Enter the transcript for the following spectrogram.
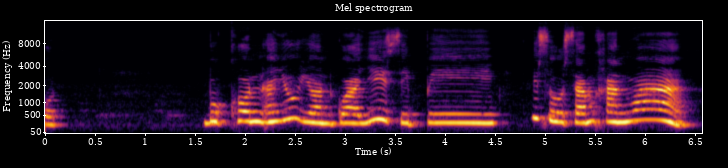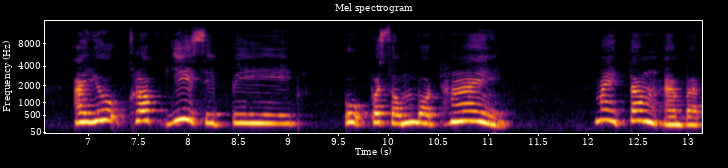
กฎ บุคคลอายุย่อนกว่า 20 ปีพิสูจน์สำคัญว่า อายุครบ 20 ปี อุปสมบทให้ ไม่ต้องอาบัต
